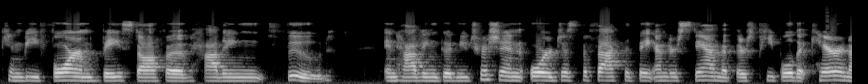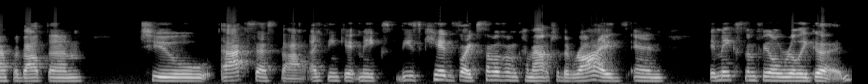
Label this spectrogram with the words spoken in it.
can be formed based off of having food and having good nutrition or just the fact that they understand that there's people that care enough about them to access that. I think it makes these kids like some of them come out to the rides and it makes them feel really good.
